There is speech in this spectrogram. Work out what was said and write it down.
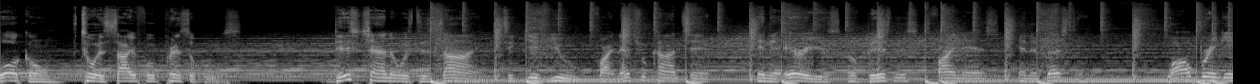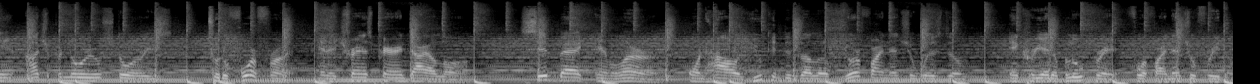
Welcome to Insightful Principles. This channel is designed to give you financial content in the areas of business, finance, and investing while bringing entrepreneurial stories to the forefront in a transparent dialogue. Sit back and learn on how you can develop your financial wisdom and create a blueprint for financial freedom.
